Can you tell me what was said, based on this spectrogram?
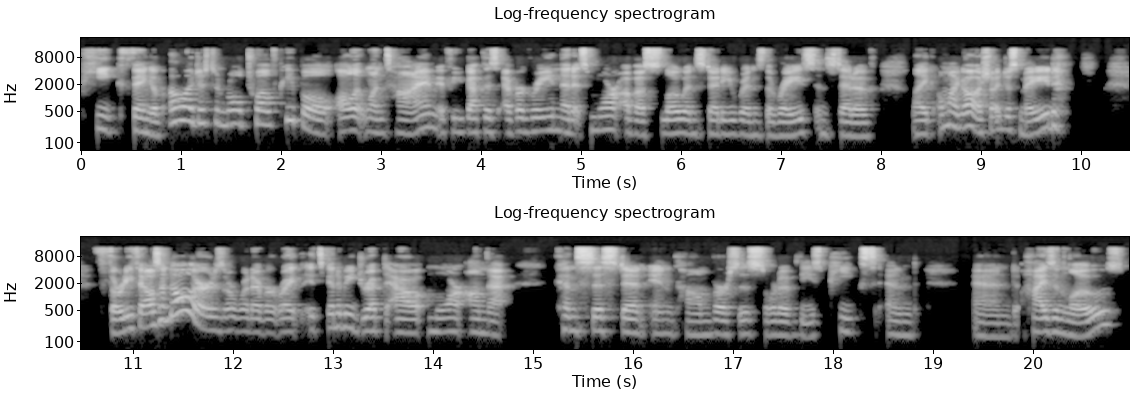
peak thing of oh i just enrolled 12 people all at one time if you've got this evergreen that it's more of a slow and steady wins the race instead of like oh my gosh i just made $30,000 or whatever, right? It's going to be dripped out more on that consistent income versus sort of these peaks and and highs and lows.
